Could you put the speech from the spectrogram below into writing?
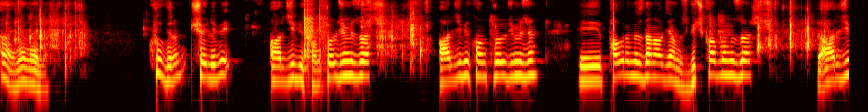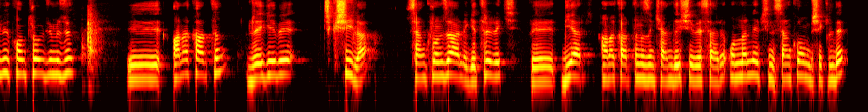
Aynen öyle. Cougar'ın şöyle bir RGB kontrolcümüz var. RGB kontrolcümüzün e, power'ımızdan alacağımız güç kablomuz var. Ve RGB kontrolcümüzü e, anakartın RGB çıkışıyla senkronize hale getirerek ve diğer anakartınızın kendi ışığı vesaire onların hepsini senkron bir şekilde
